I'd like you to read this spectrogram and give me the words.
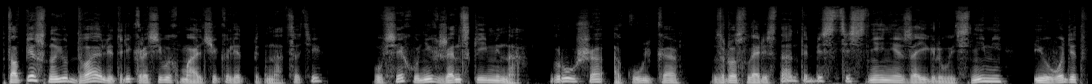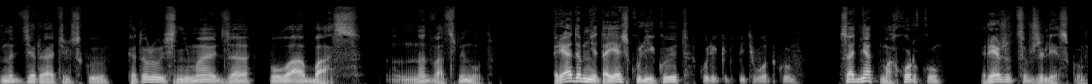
В толпе снуют два или три красивых мальчика лет пятнадцати, у всех у них женские имена — Груша, Акулька. Взрослые арестанты без стеснения заигрывают с ними и уводят в надзирательскую, которую снимают за пулаабас на двадцать минут. Рядом, не таясь, куликают, куликать пить водку, соднят махорку, режутся в железку.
